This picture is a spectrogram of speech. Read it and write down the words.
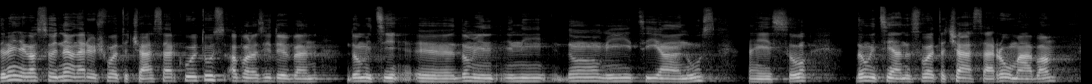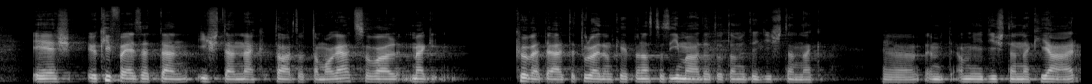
De lényeg az, hogy nagyon erős volt a császárkultusz, abban az időben Domici, Domini, Domitianus, nehéz szó, Domitianus volt a császár Rómában, és ő kifejezetten Istennek tartotta magát, szóval megkövetelte tulajdonképpen azt az imádatot, amit egy Istennek, ami egy Istennek jár.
